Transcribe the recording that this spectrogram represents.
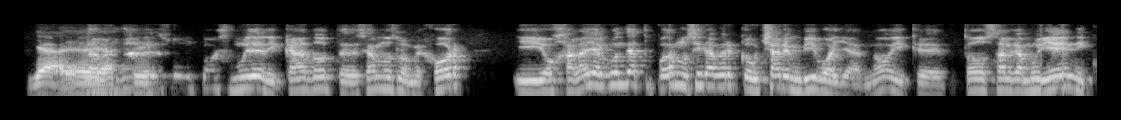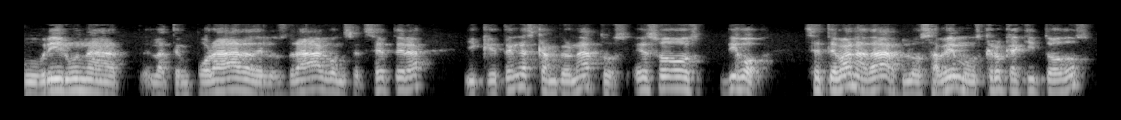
Ya, la verdad es un coach muy dedicado, te deseamos lo mejor y ojalá y algún día te podamos ir a ver coachar en vivo allá, ¿no? Y que todo salga muy bien y cubrir una, la temporada de los Dragons, etcétera, y que tengas campeonatos. Eso, digo, se te van a dar, lo sabemos, creo que aquí todos.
